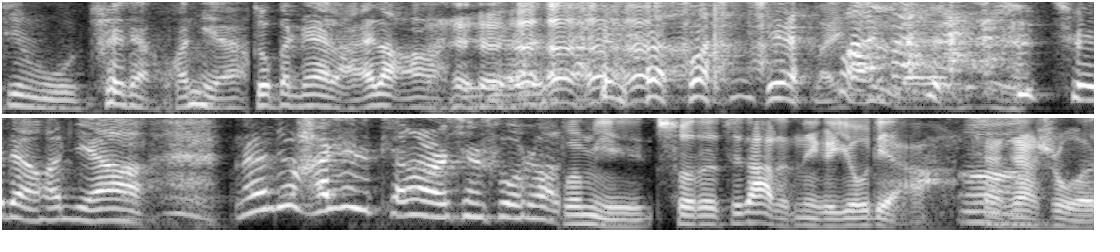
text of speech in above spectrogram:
进入缺点环节，就奔这来的啊！缺点环节！缺点环节啊，那就还是田老师先说说。波米说的最大的那个优点啊，恰恰是我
